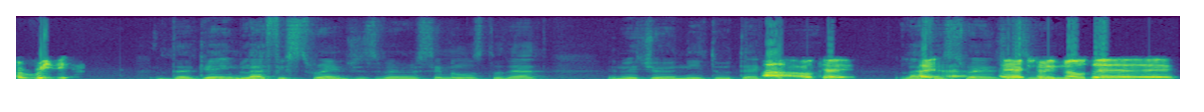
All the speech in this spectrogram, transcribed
a really, the game Life is Strange is very similar to that, in which you need to take. ah, okay. Life I, is Strange. I is actually know the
